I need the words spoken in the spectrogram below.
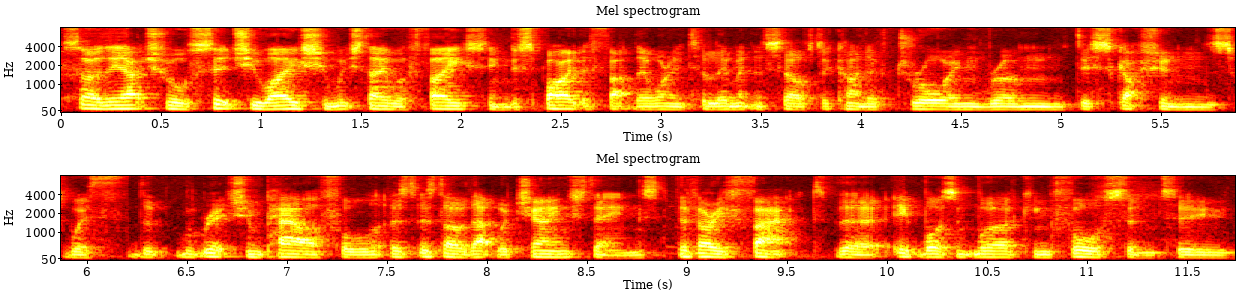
So the actual situation which they were facing, despite the fact they wanted to limit themselves to kind of drawing room discussions with the rich and powerful, as, as though that would change things, the very fact that it wasn't working forced them to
